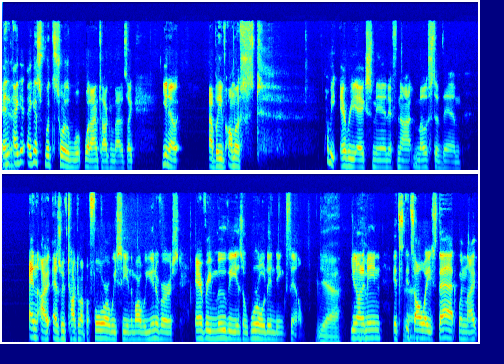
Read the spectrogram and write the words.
And Yeah. I, I guess what sort of what I'm talking about is like, you know, I believe almost probably every X Men, if not most of them, and I, as we've talked about before, we see in the Marvel universe, every movie is a world-ending film. yeah. You know what I mean? It's it's always that when like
